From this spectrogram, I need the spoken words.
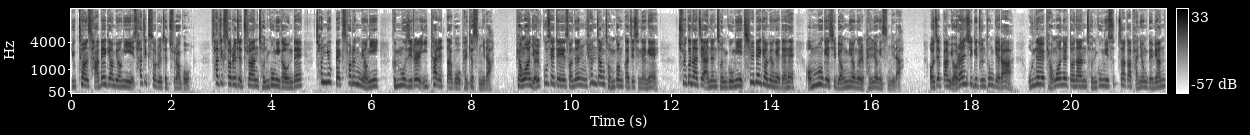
6,400여 명이 사직서를 제출하고 사직서를 제출한 전공의 가운데 1,630명이 근무지를 이탈했다고 밝혔습니다. 병원 10곳에 대해서는 현장 점검까지 진행해 출근하지 않은 전공이 700여 명에 대해 업무 개시 명령을 발령했습니다. 어젯밤 11시 기준 통계라 오늘 병원을 떠난 전공의 숫자가 반영되면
